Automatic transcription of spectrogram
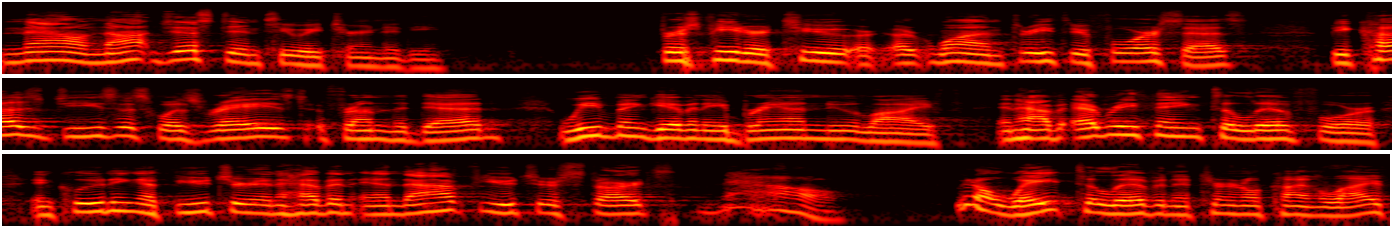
now, not just into eternity. 1 Peter 2, or 1, 3 through 4 says, Because Jesus was raised from the dead, we've been given a brand new life and have everything to live for, including a future in heaven, and that future starts now. We don't wait to live an eternal kind of life.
